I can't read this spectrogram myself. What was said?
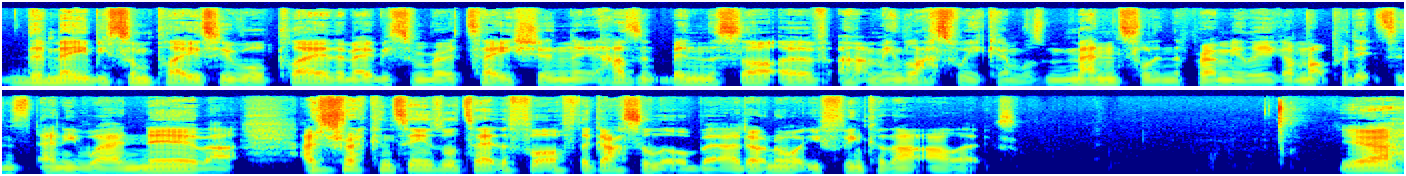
there may be some players who will play. There may be some rotation. It hasn't been the sort of. I mean, last weekend was mental in the Premier League. I'm not predicting anywhere near that. I just reckon teams will take the foot off the gas a little bit. I don't know what you think of that, Alex. Yeah,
